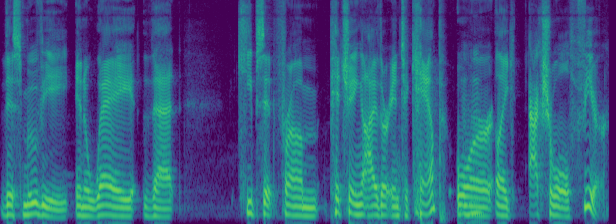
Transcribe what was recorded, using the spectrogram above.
this movie in a way that keeps it from pitching either into camp or mm-hmm. like actual fear.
